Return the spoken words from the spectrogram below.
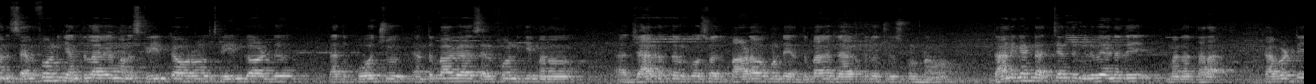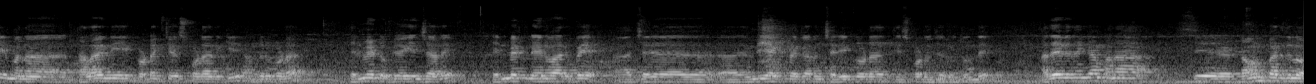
మన సెల్ ఫోన్కి ఎంతలాగా మన స్క్రీన్ కవర్ స్క్రీన్ గార్డు లేకపోతే పోచు ఎంత బాగా సెల్ ఫోన్కి మనం జాగ్రత్తల కోసం అది పాడవకుండా ఎంత బాగా జాగ్రత్తగా చూసుకుంటున్నామో దానికంటే అత్యంత విలువైనది మన తల. కాబట్టి మన తలని ప్రొటెక్ట్ చేసుకోవడానికి అందరూ కూడా హెల్మెట్ ఉపయోగించాలి. హెల్మెట్ లేని వారిపై ఎంబీ యాక్ట్ ప్రకారం చర్య కూడా తీసుకోవడం జరుగుతుంది. అదేవిధంగా మన టౌన్ పరిధిలో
